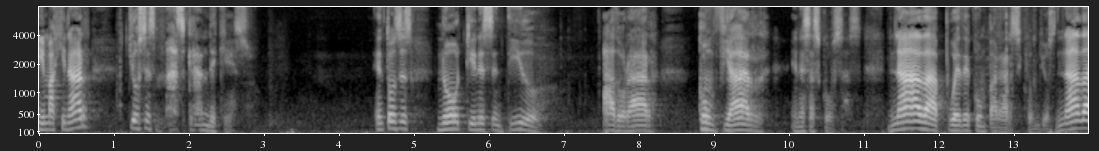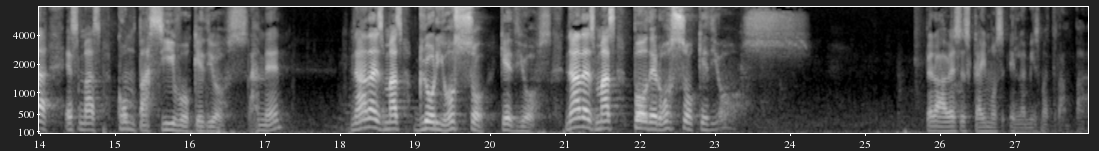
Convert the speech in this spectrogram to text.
imaginar, Dios es más grande que eso. Entonces no tiene sentido adorar, confiar en esas cosas. Nada puede compararse con Dios. Nada es más compasivo que Dios. Amén. Nada es más glorioso que Dios. Nada es más poderoso que Dios pero a veces caímos en la misma trampa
